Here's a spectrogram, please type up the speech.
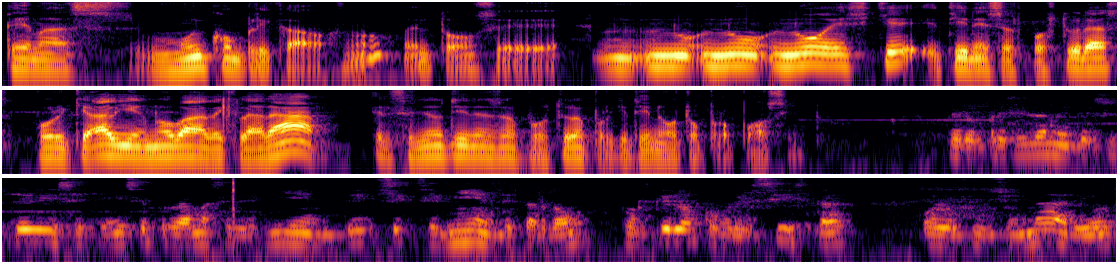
temas muy complicados, ¿no? Entonces, no, no, no es que tiene esas posturas porque alguien no va a declarar. El Señor tiene esas posturas porque tiene otro propósito. Pero precisamente, si usted dice que en ese programa se desmiente, se, miente, perdón, ¿por qué los congresistas o los funcionarios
